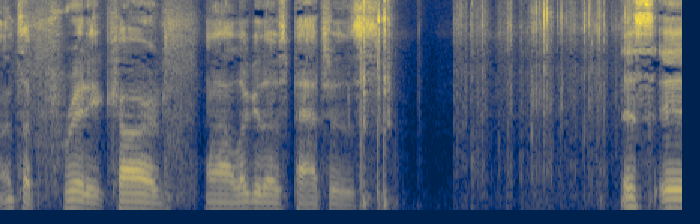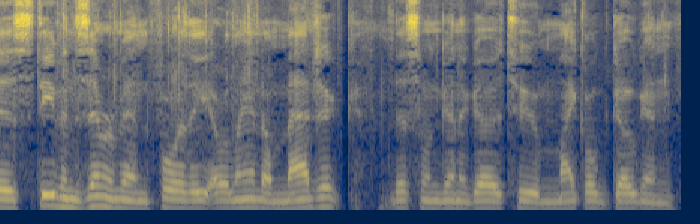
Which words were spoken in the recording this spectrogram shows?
That's a pretty card. Wow, look at those patches. This is Stephen Zimmerman for the Orlando Magic. This one gonna go to Michael Gogan.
